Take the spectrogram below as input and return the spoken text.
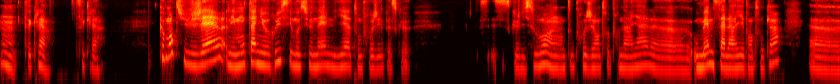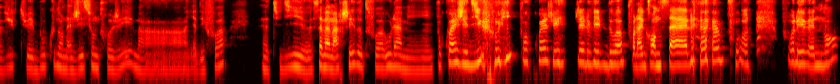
Hmm, c'est clair, c'est clair. Comment tu gères les montagnes russes émotionnelles liées à ton projet? Parce que c'est ce que je dis souvent, un tout projet entrepreneurial euh, ou même salarié dans ton cas, euh, vu que tu es beaucoup dans la gestion de projet, ben il y a des fois, euh, tu dis ça va marcher, d'autres fois, oula, mais pourquoi j'ai dit oui? Pourquoi j'ai levé le doigt pour la grande salle, pour, pour l'événement?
